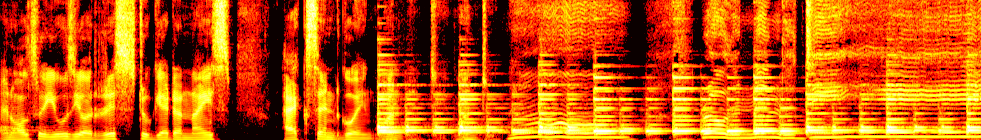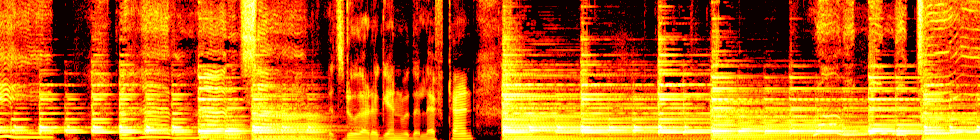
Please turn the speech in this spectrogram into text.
and also use your wrist to get a nice accent going. One, two, one, two. No, rolling in the deep. I haven't had. Let's do that again with the left hand. Rolling in the deep.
